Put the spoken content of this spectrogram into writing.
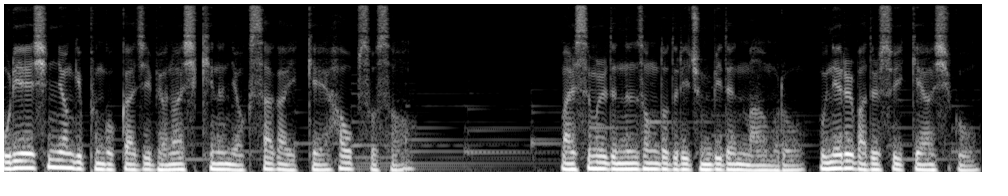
우리의 심령 깊은 곳까지 변화시키는 역사가 있게 하옵소서. 말씀을 듣는 성도들이 준비된 마음으로 은혜를 받을 수 있게 하시고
